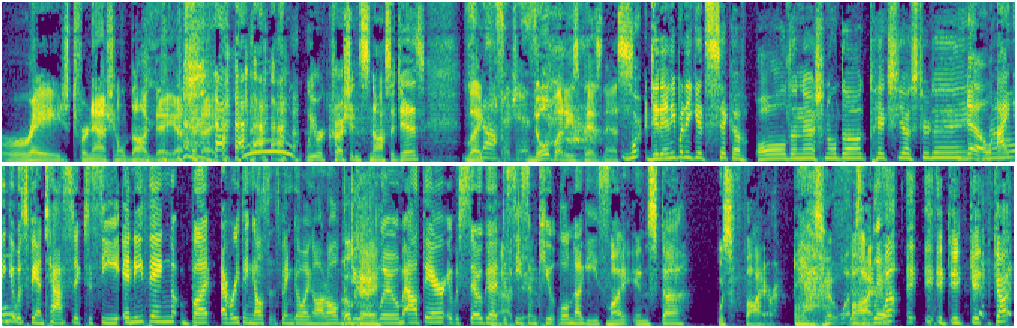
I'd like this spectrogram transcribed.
raged for National Dog Day yesterday. We were crushing sausages like Sausages, nobody's business. Were- Did anybody get sick of all the national dog picks yesterday? No, I think it was fantastic to see anything but everything else that's been going on, all of the doom Okay. and gloom out there. It was so good to Yeah, see some dude. cute little nuggies. My Insta was fire. well, Fire. well, it, it, it, it got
